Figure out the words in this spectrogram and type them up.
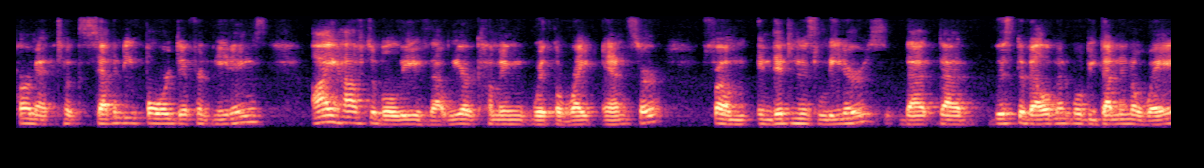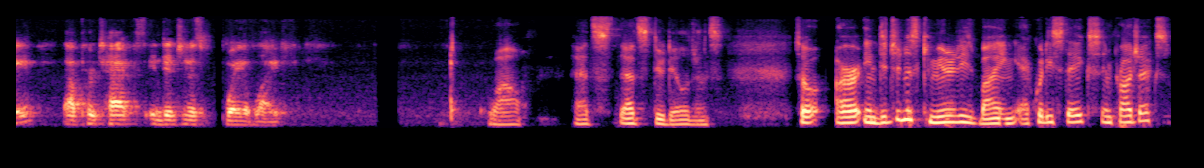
permit took 74 different meetings, I have to believe that we are coming with the right answer from Indigenous leaders that that this development will be done in a way that protects indigenous way of life. Wow, that's that's due diligence. So, are Indigenous communities buying equity stakes in projects?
